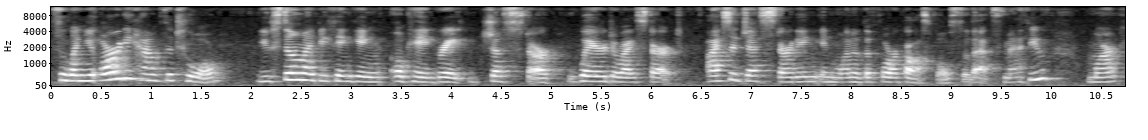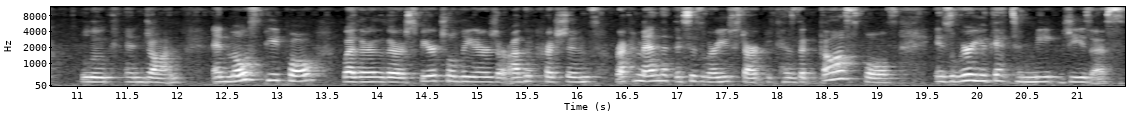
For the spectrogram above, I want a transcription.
So when you already have the tool, you still might be thinking, okay, great, just start. Where do I start? I suggest starting in one of the four Gospels. So that's Matthew, Mark, Luke, and John. And most people, whether they're spiritual leaders or other Christians, recommend that this is where you start because the Gospels is where you get to meet Jesus.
